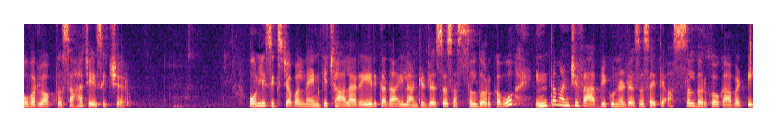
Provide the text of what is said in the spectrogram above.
ఓవర్లాక్తో సహా చేసి ఇచ్చారు. ఓన్లీ సిక్స్ డబల్ నైన్కి చాలా రేర్ కదా ఇలాంటి డ్రెస్సెస్ అస్సలు దొరకవు. ఇంత మంచి ఫ్యాబ్రిక్ ఉన్న డ్రెస్సెస్ అయితే అస్సలు దొరకవు కాబట్టి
